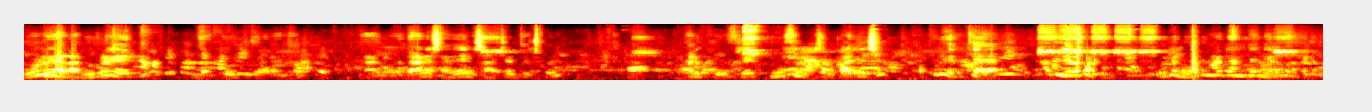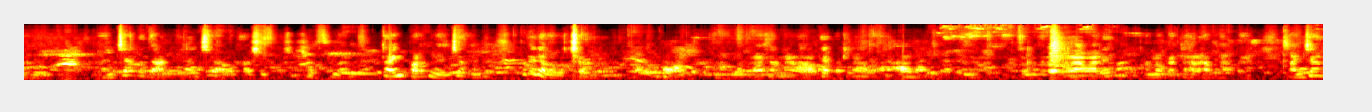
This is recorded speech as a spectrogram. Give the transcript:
వెళ్ళాలి ఎలా వెళ్ళి దాన్ని సరైన సాక్ష్యం తెచ్చుకొని వాళ్ళు ప్రూఫ్ చే- సంపాదించి ఎప్పుడు ఎత్తే అది నిలబడుతుంది ఇంకా నోటి మాట అంటే నిలబడదు కదా. అంచేత దాని గురించి అవకాశం కోసం చూస్తున్నారు టైం పడుతుంది అంచేత ఇప్పుడే కదా వచ్చాడు. ఆవకాయ తొమ్మిది గంటలు రావాలి తొమ్మిది గంటలు రావాలి అంచాక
